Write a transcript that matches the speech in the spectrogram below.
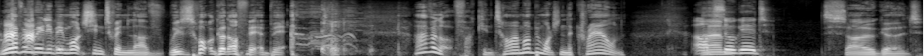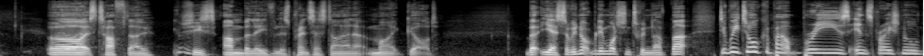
we haven't really been watching Twin Love. We've sort of got off it a bit. I haven't got fucking time. I've been watching The Crown. Oh, so good. So good. Oh, it's tough though. She's unbelievable as Princess Diana. My God. But yeah, so we've not been watching Twin Love. But did we talk about Brie's inspirational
